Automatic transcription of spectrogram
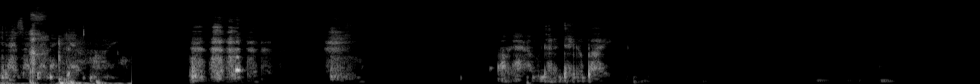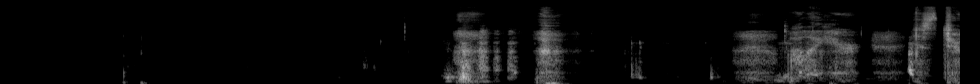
you guys are gonna get. okay, I'm gonna take a bite. all I hear is chewing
